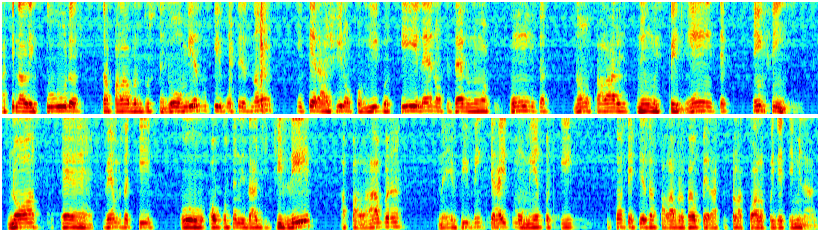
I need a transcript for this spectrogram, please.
aqui na leitura da palavra do Senhor, mesmo que vocês não interagiram comigo aqui, né? Não fizeram nenhuma pergunta, não falaram nenhuma experiência, enfim, nós é, tivemos aqui o, a oportunidade de ler a palavra, né? Vivenciar esse momento aqui e com certeza a palavra vai operar pela qual ela foi determinada.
